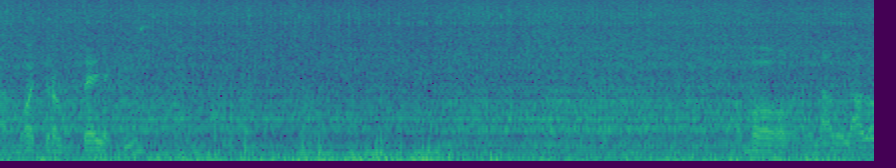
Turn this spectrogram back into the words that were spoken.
La muestro a ustedes aquí. de lado a lado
